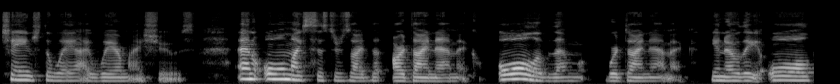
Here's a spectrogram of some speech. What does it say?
change the way i wear my shoes. And all my sisters are, are dynamic. All of them were dynamic. You know, they all,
